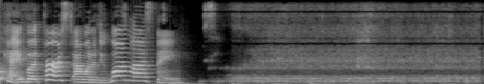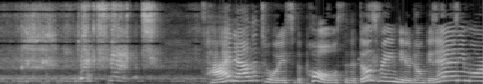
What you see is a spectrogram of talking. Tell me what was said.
Okay, but first I want to do one last thing. What's that? Tie down the toys to the pole so that those reindeer don't get any more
